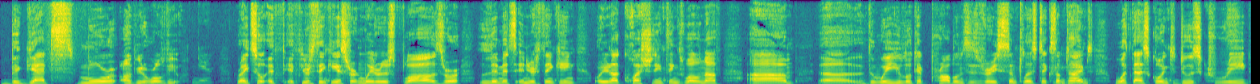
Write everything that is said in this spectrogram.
begets more of your worldview. Right? So if, if you're thinking a certain way or there's flaws or limits in your thinking or you're not questioning things well enough, um, uh, the way you look at problems is very simplistic sometimes. What that's going to do is create,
